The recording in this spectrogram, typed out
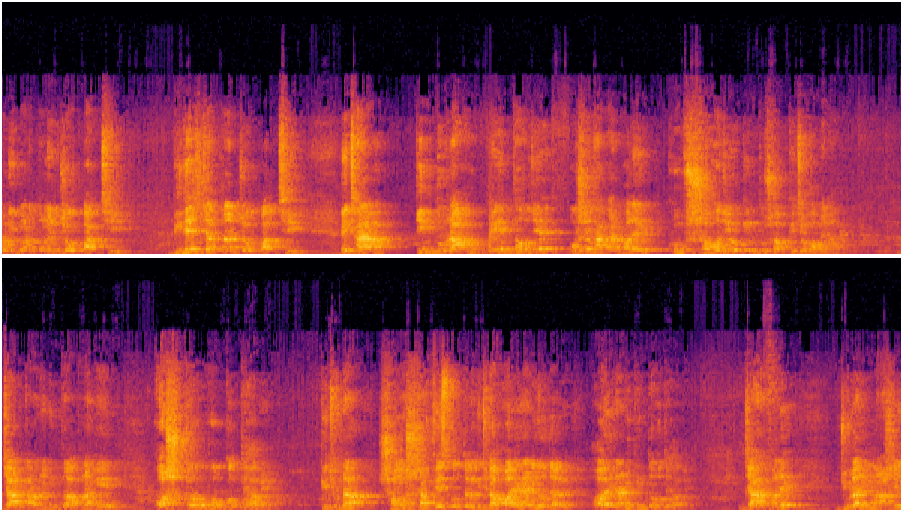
পরিবর্তনের যোগ পাচ্ছি, বিদেশ যাত্রার যোগ পাচ্ছি। এছাড়া কিন্তু রাহু টেন্থ হাউসে বসে থাকার ফলে খুব সহজেও কিন্তু সবকিছু হবে না। যার কারণে কিন্তু আপনাকে কষ্ট ভোগ করতে হবে। কিছুটা সমস্যা ফেস করতে হবে, কিছুটা হয়রানি হতে হবে। হয়রানি কিন্তু হতে হবে। যার ফলে জুলাই মাসে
